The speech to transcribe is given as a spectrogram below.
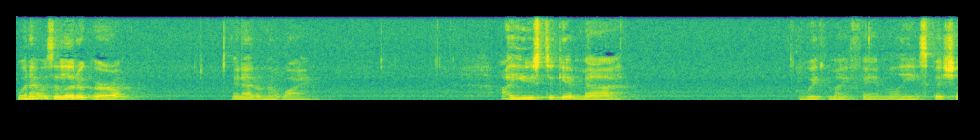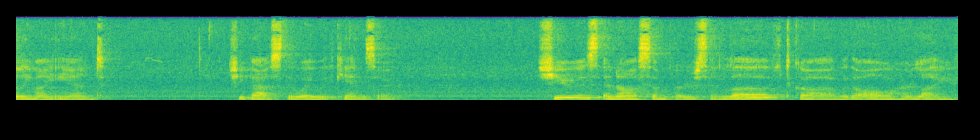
When I was a little girl, and I don't know why, I used to get mad with my family, especially my aunt. She passed away with cancer. She was an awesome person, loved God with all her life,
